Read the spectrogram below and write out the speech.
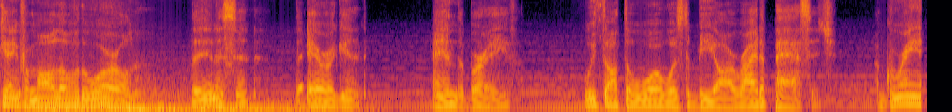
Came from all over the world. The innocent, the arrogant, and the brave. We thought the war was to be our rite of passage. A grand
